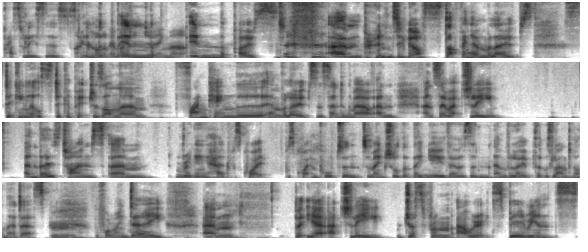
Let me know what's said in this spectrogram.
press releases I in the in the that. in the post um, printing off, stuffing envelopes, sticking little sticker pictures on them, franking the envelopes and sending them out. And and so actually, and those times, um, ringing ahead was quite was quite important to make sure that they knew there was an envelope that was landing on their desk the following day. Um, but yeah, actually, just from our experience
